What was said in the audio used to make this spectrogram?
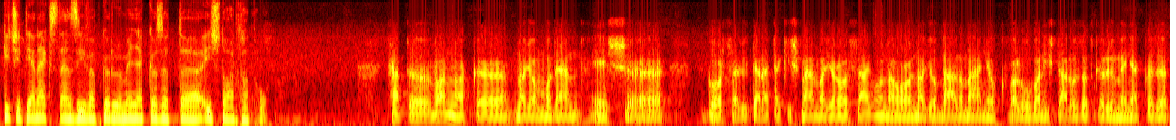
kicsit ilyen extenzívebb körülmények között is tartható? Hát vannak nagyon modern és korszerű telepek is már Magyarországon, ahol nagyobb állományok valóban istálozott körülmények között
